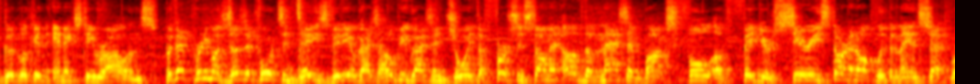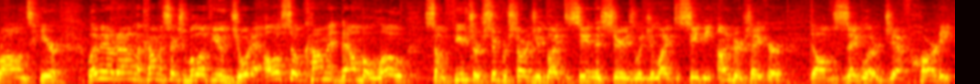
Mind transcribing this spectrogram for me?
good looking NXT Rollins. But that pretty much does it for today's video, guys. I hope you guys enjoyed the first installment of the massive box full of figures series, starting off with the man Seth Rollins here. Let me know down in the comment section below if you enjoyed it. Also, comment down below some future superstars you'd like to see in this series. Would you like to see The Undertaker, Dolph Ziggler, Jeff Hardy,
